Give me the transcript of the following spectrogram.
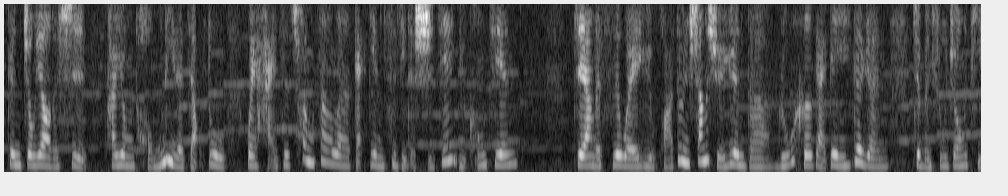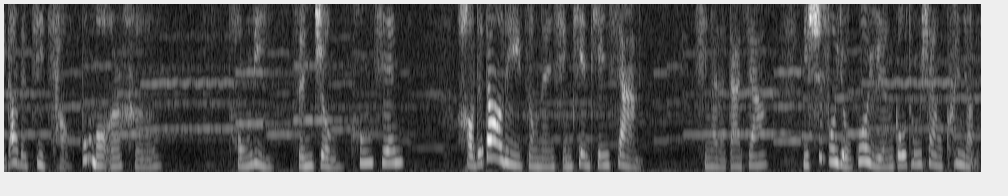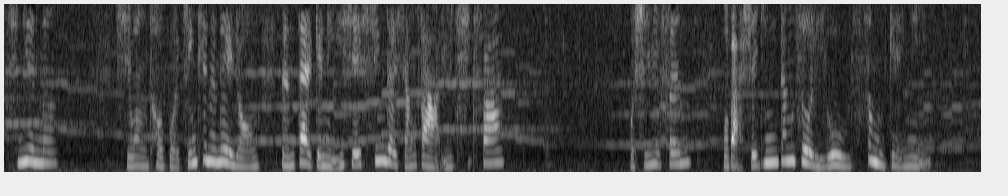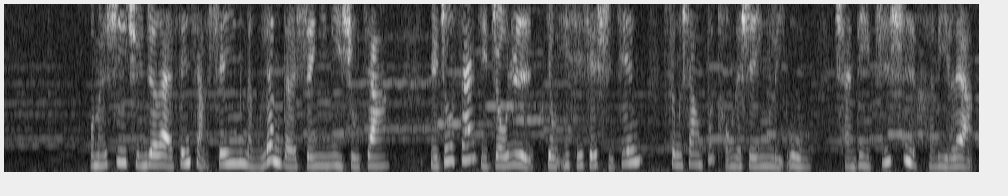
更重要的是，他用同理的角度为孩子创造了改变自己的时间与空间。这样的思维与华顿商学院的《如何改变一个人》这本书中提到的技巧不谋而合。同理、尊重、空间，好的道理总能行遍天下。亲爱的大家，你是否有过与人沟通上困扰的经验呢？希望透过今天的内容，能带给你一些新的想法与启发。我是玉芬，我把声音当作礼物送给你。我们是一群热爱分享声音能量的声音艺术家，每周三及周日用一些些时间送上不同的声音礼物，传递知识和力量。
